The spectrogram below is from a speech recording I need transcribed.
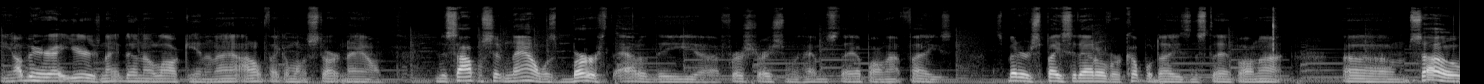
you know, I've been here eight years and I ain't done no lock in, and I, I don't think I'm going to start now. discipleship now was birthed out of the uh, frustration with having to stay up all night phase. It's better to space it out over a couple days than stay up all night. Um, so,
